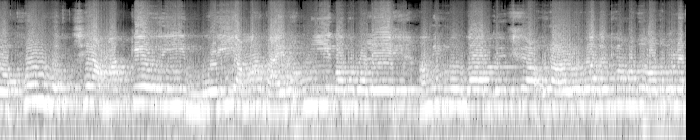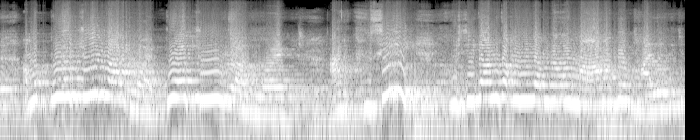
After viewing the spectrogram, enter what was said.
যখন হচ্ছে আমাকে ওই ওই আমার গায়ের নিয়ে কথা বলে, আমি রোগা দেখে, ওরা রোগা দেখে আমাকে কথা বলে প্রচুর রাগ হয়। আর খুশি? খুশিটা আমি তখন যখন আমার মা আমাকে ভালো কিছু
